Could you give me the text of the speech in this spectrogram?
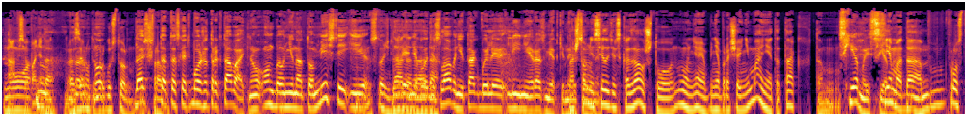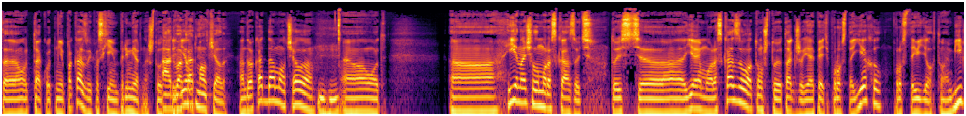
но всё понятно. да, развернутый Ну, в другую сторону. Дальше, так, так сказать, можно трактовать, но он был не на том месте, и с точки Да, да, зрения да, да. Владислава не так были линии разметки На что мне нарисованы. следователь сказал, что ну, не, не обращай внимания, это так, там... Схема из схемы. Схема, да, п- просто вот так вот мне показывай по схеме примерно, что А адвокат делал. молчала. Адвокат, да, молчала, а, вот. А, И начал ему рассказывать. То есть э, я ему рассказывал о том, что также я опять просто ехал, просто видел автомобиль,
